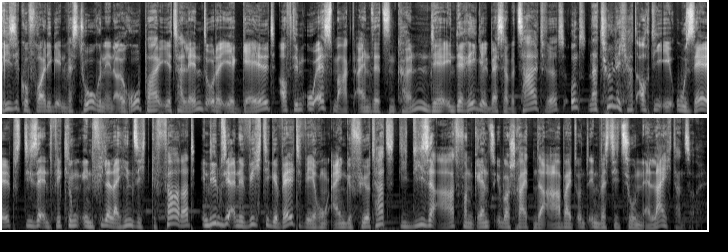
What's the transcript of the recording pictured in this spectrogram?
risikofreudige Investoren in Europa ihr Talent oder ihr Geld auf dem US-Markt einsetzen können, der in der Regel besser bezahlt wird. Und natürlich hat auch die EU selbst diese Entwicklung in vielerlei Hinsicht gefördert, indem sie eine wichtige Weltwährung eingeführt hat, die diese Art von grenzüberschreitender Arbeit und Investitionen erleichtern soll.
